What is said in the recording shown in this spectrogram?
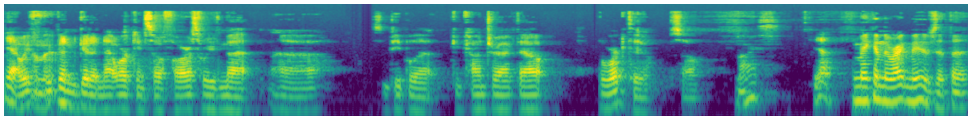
Yeah, we've, we've been good at networking so far, so we've met uh, some people that can contract out the work to. So Nice. yeah, Making the right moves at the,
